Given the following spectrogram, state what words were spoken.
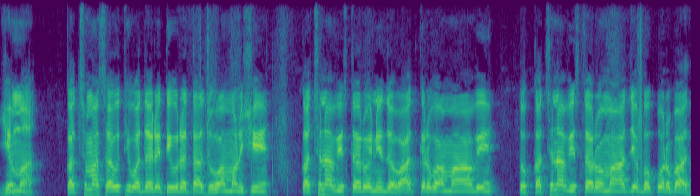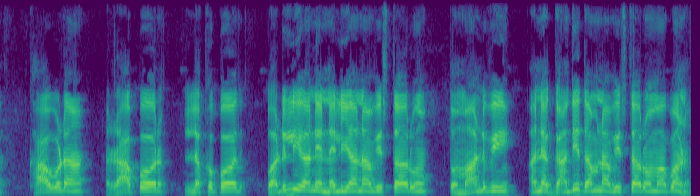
જેમાં કચ્છમાં સૌથી વધારે તીવ્રતા જોવા મળશે. કચ્છના વિસ્તારોની જો વાત કરવામાં આવે, તો કચ્છના વિસ્તારોમાં આજે બપોર બાદ ખાવડા, રાપર, લખપત ભડલી અને નલિયાના વિસ્તારો, તો માંડવી અને ગાંધીધામના વિસ્તારોમાં પણ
